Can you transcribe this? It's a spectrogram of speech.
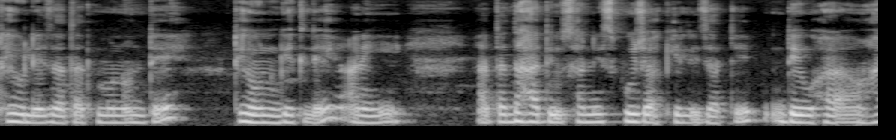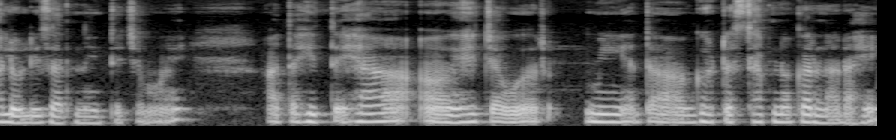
ठेवले जातात म्हणून ते ठेवून घेतले. आणि आता दहा दिवसांनीच पूजा केली जाते. देव हा हलवले जात नाहीत त्याच्यामुळे. आता हे ह्या ह्याच्यावर मी आता घटस्थापना करणार आहे.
